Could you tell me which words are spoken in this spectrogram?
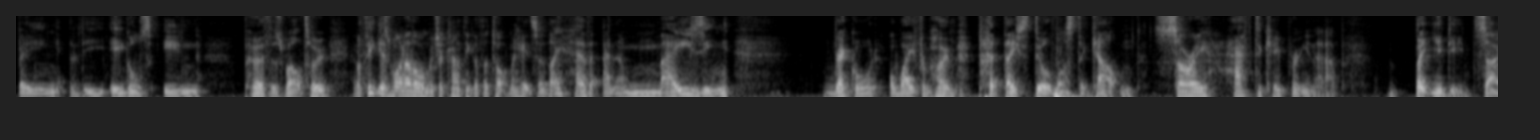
being the Eagles in Perth as well too. And I think there's one other one which I can't think off the top of my head. So they have an amazing record away from home, but they still lost to Carlton. Sorry, have to keep bringing that up. But you did. So,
